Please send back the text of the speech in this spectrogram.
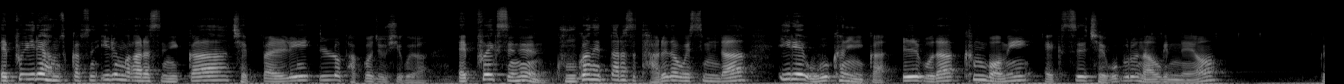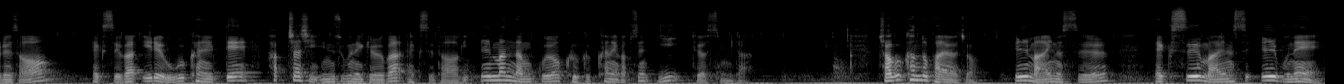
f1의 함수값은 1인 거 알았으니까 재빨리 1로 바꿔주시고요. Fx는 구간에 따라서 다르다고 했습니다. 1의 우극한이니까 1보다 큰 범위 x제곱으로 나오겠네요. 그래서 x가 1의 우극한일 때 합차식 인수분의 결과 x 더하기 1만 남고요. 그 극한의 값은 2 되었습니다. 좌극한도 봐야죠. 1 마이너스 x 마이너스 1분의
